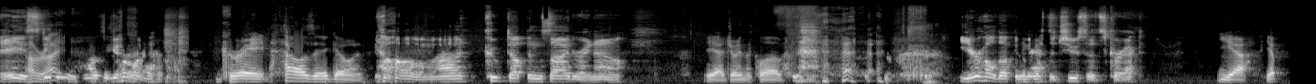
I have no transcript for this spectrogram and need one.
Hey, All Steve, right. how's it going? Great. How's it going? Oh, uh, cooped up inside right now. Yeah, join the club. You're held up in Massachusetts, correct? Yeah. Yep.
